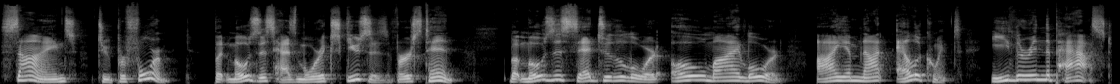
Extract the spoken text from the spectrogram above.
signs to perform. But Moses has more excuses. Verse 10 But Moses said to the Lord, O my Lord, I am not eloquent, either in the past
